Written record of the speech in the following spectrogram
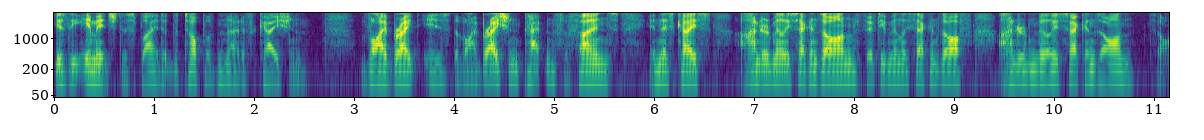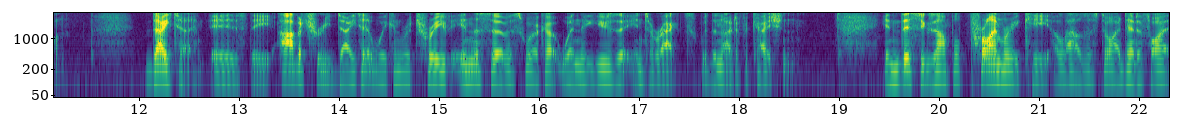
is the image displayed at the top of the notification. Vibrate is the vibration pattern for phones. In this case, 100 milliseconds on, 50 milliseconds off, 100 milliseconds on, so on. Data is the arbitrary data we can retrieve in the service worker when the user interacts with the notification. In this example, primary key allows us to identify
